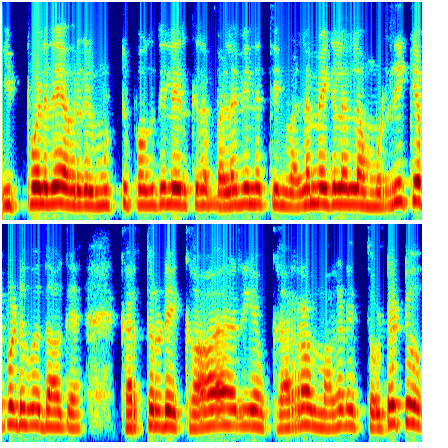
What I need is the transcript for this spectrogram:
இப்பொழுதே அவர்கள் முட்டு பகுதியில் இருக்கிற பலவீனத்தின் வல்லமைகள் எல்லாம் முறிக்கப்படுவதாக கர்த்தருடைய காரியம் கரம் மகனை தொடட்டும்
